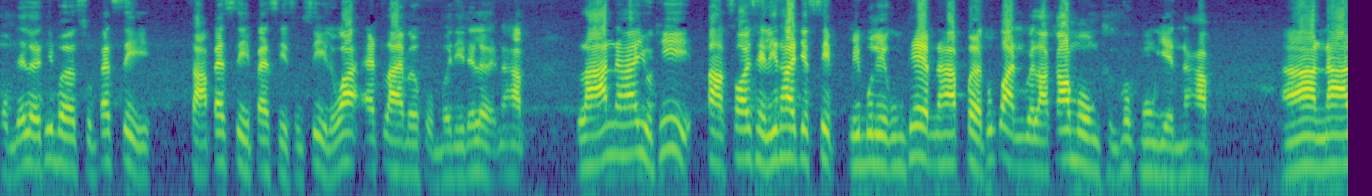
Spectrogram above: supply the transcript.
ผมได้เลยที่เบอร์ 084 384 8404 หรือว่าแอดไลน์เบอร์ผมเบอร์ดีได้เลยนะครับ ร้านนะฮะอยู่ที่ปากซอยเสรีไทย 70 มีบุรีกรุงเทพนะครับ เปิดทุกวันเวลา 9 โมงถึง 6 โมงเย็นนะครับ อ่านาน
